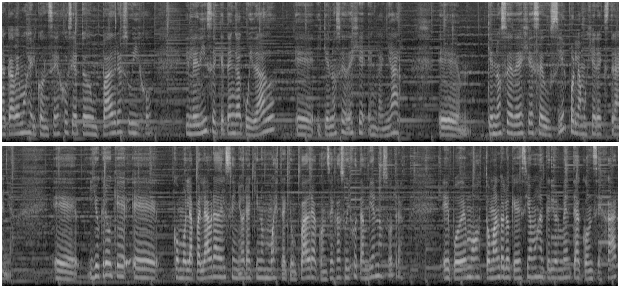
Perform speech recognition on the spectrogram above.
Acá vemos el consejo, ¿cierto?, de un padre a su hijo y le dice que tenga cuidado eh, y que no se deje engañar, eh, que no se deje seducir por la mujer extraña. Eh, y yo creo que como la palabra del Señor aquí nos muestra que un padre aconseja a su hijo, también nosotras podemos, tomando lo que decíamos anteriormente, aconsejar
